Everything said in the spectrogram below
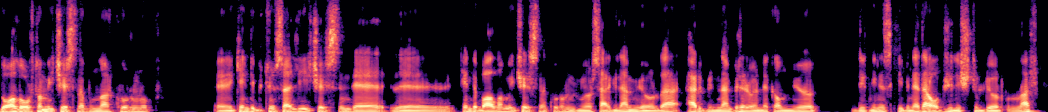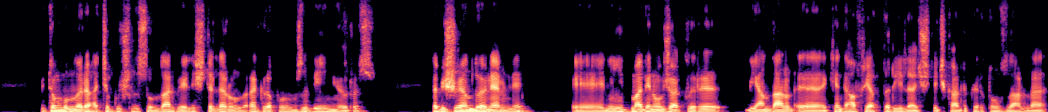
doğal ortamı içerisinde bunlar korunup e, kendi bütünselliği içerisinde, e, kendi bağlamı içerisinde korunmuyor, sergilenmiyor da her birinden birer örnek alınıyor dediğiniz gibi neden objeleştiriliyor bunlar? Bütün bunları açık uçlu sorular ve eleştiriler olarak raporumuza değiniyoruz. Tabii şu yanda önemli. E, lignit maden ocakları bir yandan e, kendi hafriyatlarıyla işte çıkardıkları tozlarla,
